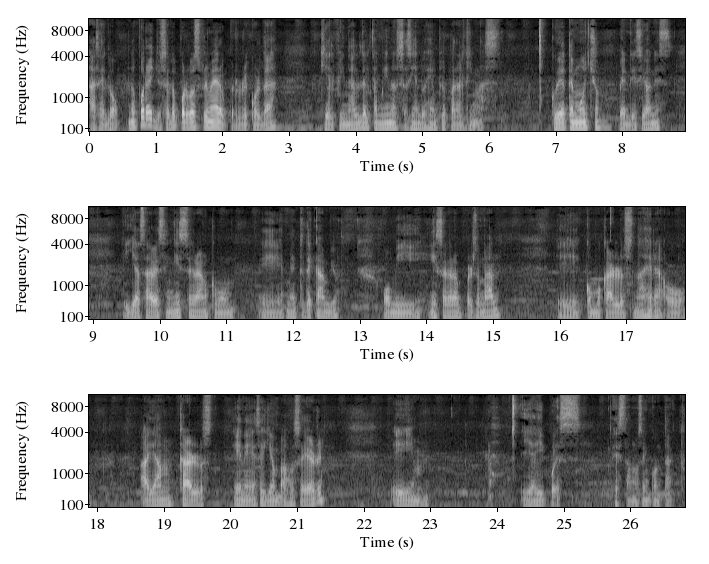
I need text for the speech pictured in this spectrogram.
hacerlo, no por ellos, hacerlo por vos primero, pero recuerda que el final del camino está siendo ejemplo para alguien más. Cuídate mucho, bendiciones. Y ya sabes, en Instagram como eh, Mente de Cambio o mi Instagram personal eh, como Carlos Nájera o I am Carlos NS-CR. y ahí pues estamos en contacto.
